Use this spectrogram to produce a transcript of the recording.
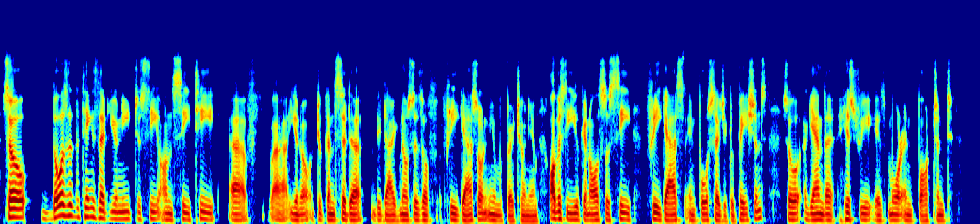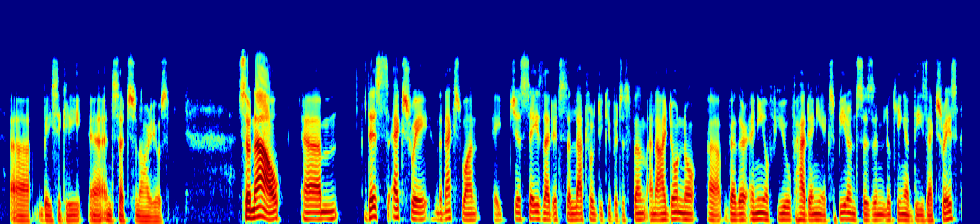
So those are the things that you need to see on CT, uh, uh, you know, to consider the diagnosis of free gas or pneumoperitoneum. Obviously, you can also see free gas in post-surgical patients. So again, the history is more important, uh, basically, uh, in such scenarios. So now, um, this X-ray, the next one, it just says that it's a lateral decubitus film, and I don't know uh, whether any of you have had any experiences in looking at these X-rays.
